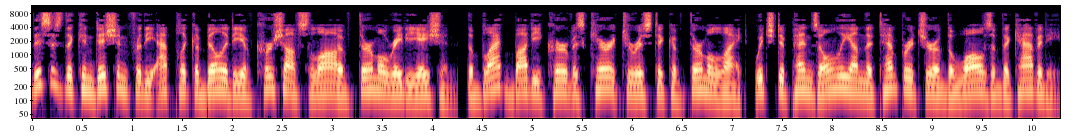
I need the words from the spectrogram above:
This is the condition for the applicability of Kirchhoff's law of thermal radiation. The black body curve is characteristic of thermal light, which depends only on the temperature of the walls of the cavity,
